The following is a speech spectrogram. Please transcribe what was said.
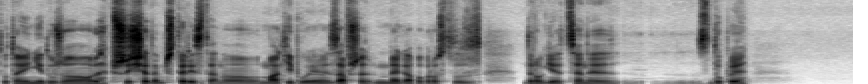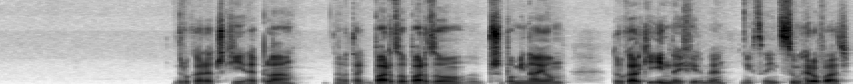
Tutaj niedużo lepszy 7400. No, Maki były zawsze mega po prostu z, drogie ceny z dupy. Drukareczki Apple'a, ale tak bardzo, bardzo przypominają drukarki innej firmy. Nie chcę nic sugerować.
